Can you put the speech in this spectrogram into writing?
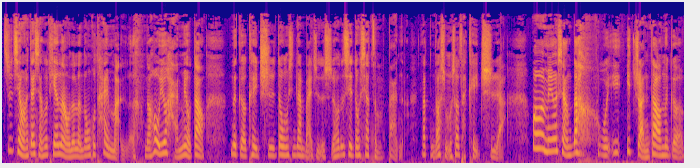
之前我还在想说，天哪，我的冷冻库太满了，然后我又还没有到那个可以吃动物性蛋白质的时候，那些东西要怎么办呢？要等到什么时候才可以吃啊？万万没有想到，我一一转到那个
